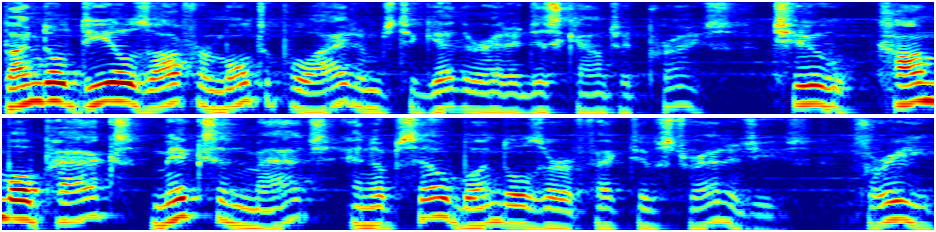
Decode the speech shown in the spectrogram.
Bundle deals offer multiple items together at a discounted price. 2. Combo packs, mix and match, and upsell bundles are effective strategies. 3.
